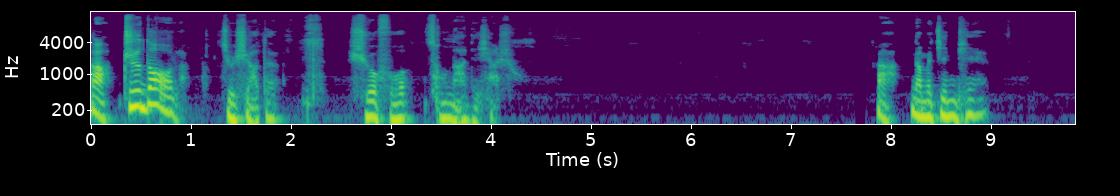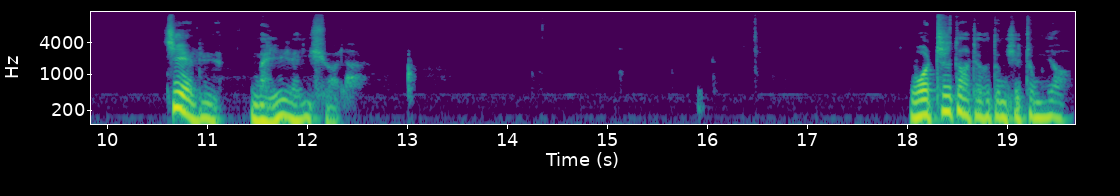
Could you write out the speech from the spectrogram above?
啊，知道了就晓得学佛从哪里下手。啊，那么今天戒律没人学了，我知道这个东西重要，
